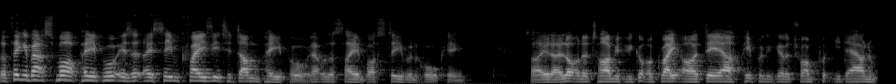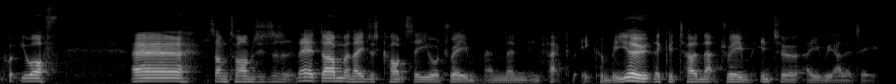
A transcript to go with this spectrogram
The thing about smart people is that they seem crazy to dumb people. That was a saying by Stephen Hawking. So, you know, a lot of the time, if you've got a great idea, people are going to try and put you down and put you off. Uh, sometimes it's just, they're dumb and they just can't see your dream. And then, in fact, it can be you that could turn that dream into a reality.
